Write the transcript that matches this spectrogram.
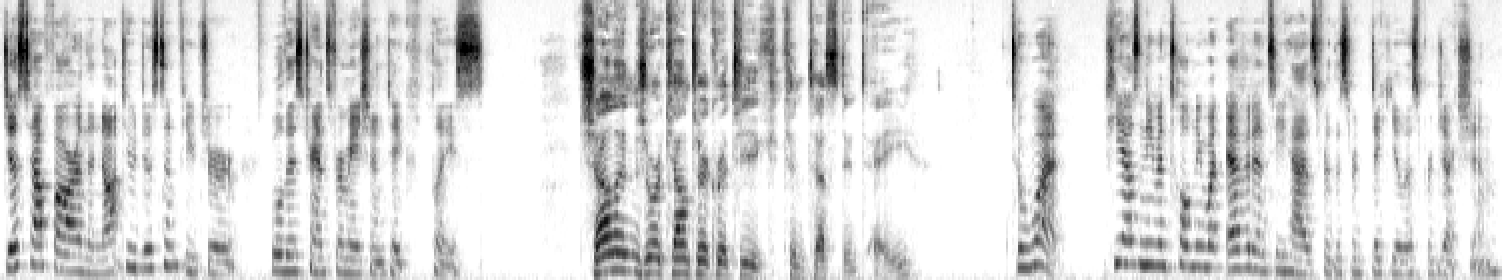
just how far in the not too distant future will this transformation take place? Challenge or counter critique, contestant A. To what? He hasn't even told me what evidence he has for this ridiculous projection.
